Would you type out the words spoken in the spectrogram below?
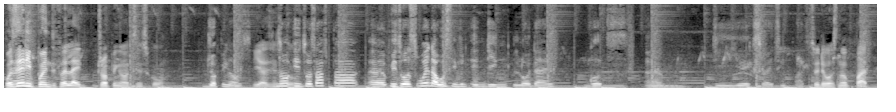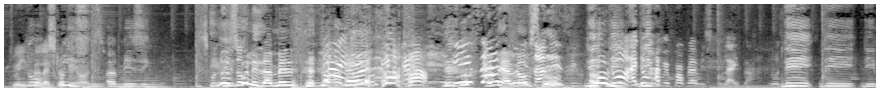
Was there any point you felt like dropping out in school? Dropping out. Yes, in No, school. it was after. Uh, it was when I was even ending Lord I got um, the UX writing part. so there was no part where you no, felt like school dropping is out. amazing. School No, is school is amazing. He said Mommy, I love is school. The- oh, the- no, I don't the- have a problem with school like that. No, the the the.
